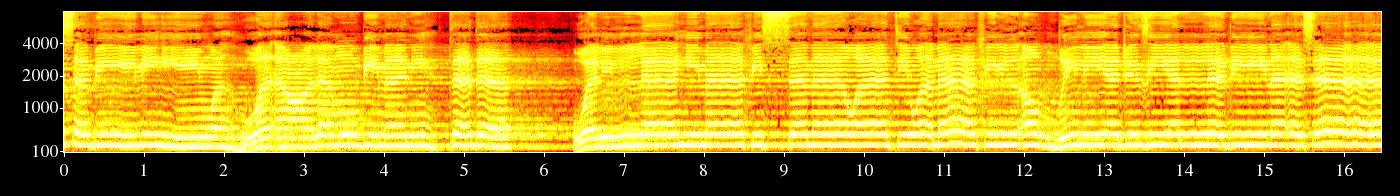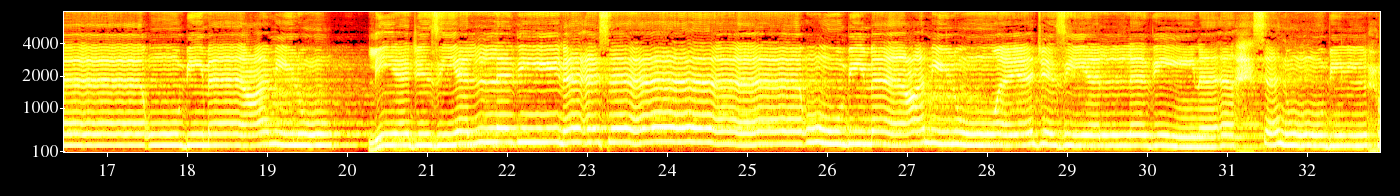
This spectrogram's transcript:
سبيله وهو أعلم بمن اهتدى ولله ما في السماوات وما في الأرض ليجزي الذين أساءوا بما عملوا ليجزي الذين أساءوا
